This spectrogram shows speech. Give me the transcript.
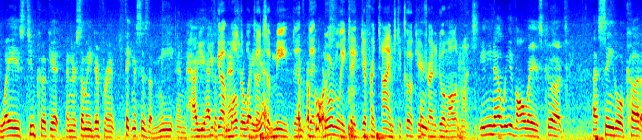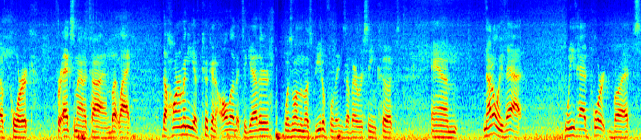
ways to cook it, and there's so many different thicknesses of meat and how you, have You've to got finesse your multiple way cuts in. of meat that, Of- of that course. normally take different times to cook. You're And- trying to do them all at once. And you know, we have always cooked a single cut of pork for X amount of time, but like the harmony of cooking all of it together was one of the most beautiful things I've ever seen cooked. And not only that, we've had pork butts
